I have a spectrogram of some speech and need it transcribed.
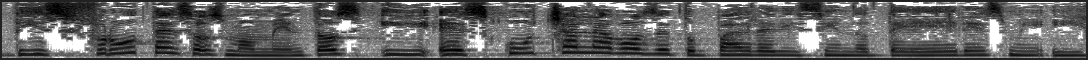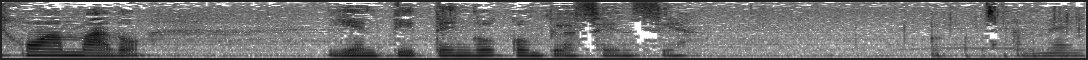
Disfruta esos momentos y escucha la voz de tu Padre diciéndote, eres mi Hijo amado y en ti tengo complacencia. Amén.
